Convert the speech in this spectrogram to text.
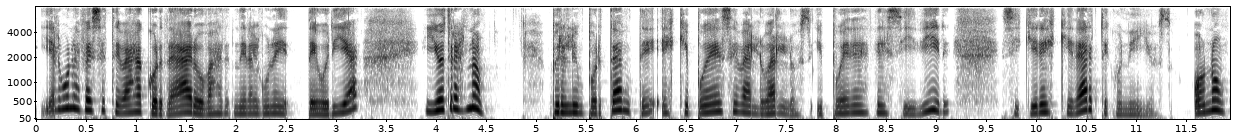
Y algunas veces te vas a acordar o vas a tener alguna teoría y otras no. Pero lo importante es que puedes evaluarlos y puedes decidir si quieres quedarte con ellos o no.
